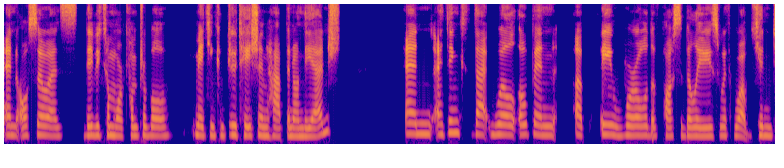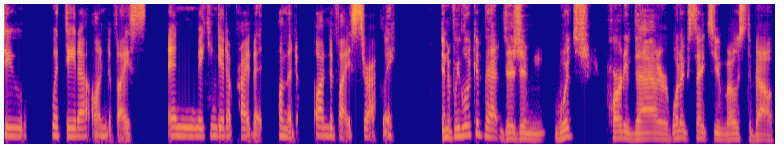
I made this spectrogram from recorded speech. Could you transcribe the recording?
and also as they become more comfortable making computation happen on the edge. And I think that will open up a world of possibilities with what we can do with data on device and making data private on the on device directly. And if we look at that vision, which part of that or what excites you most about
